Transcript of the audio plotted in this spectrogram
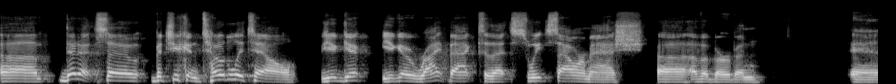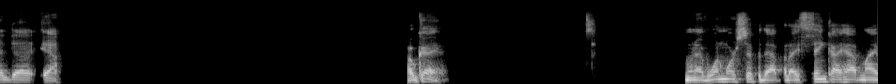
Um, did it so, but you can totally tell. You get you go right back to that sweet sour mash uh, of a bourbon, and uh, yeah, Okay. I'm gonna have one more sip of that, but I think I have my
